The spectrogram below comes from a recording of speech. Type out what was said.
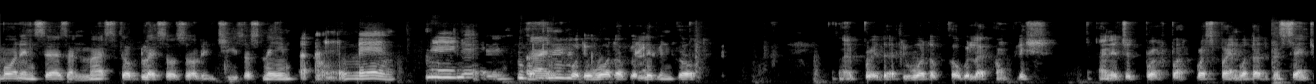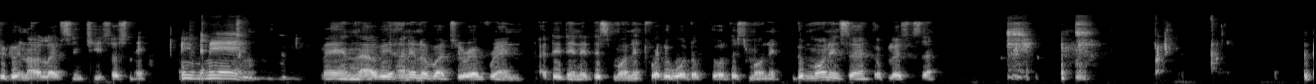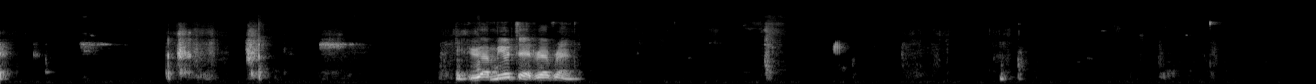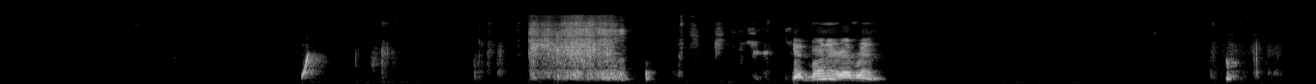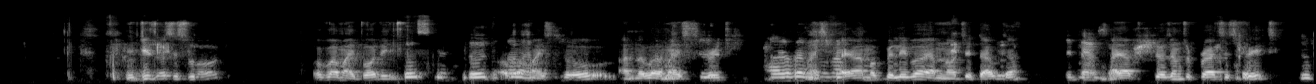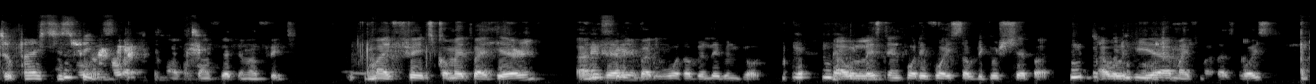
morning, sirs and Master. Bless us all in Jesus' name. Amen. It's time for the word of the living God. I pray that the word of God will accomplish and it should prosper, prosper in what has been sent to do in our lives in Jesus' name. Amen. Amen. I'll be handing over to Reverend Adedene this morning for the word of God this morning. Good morning, sir. God bless you, sir. You are muted, Reverend. Good morning, Reverend. Jesus is Lord over my body, Yes, Lord, over my soul, and over my spirit. I am a believer, I am not a doubter. I have chosen to practice faith. Christ is faith. My confession of faith. My faith cometh by hearing, and hearing by the word of the living God. I will listen for the voice of the good shepherd. I will hear my father's voice, the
